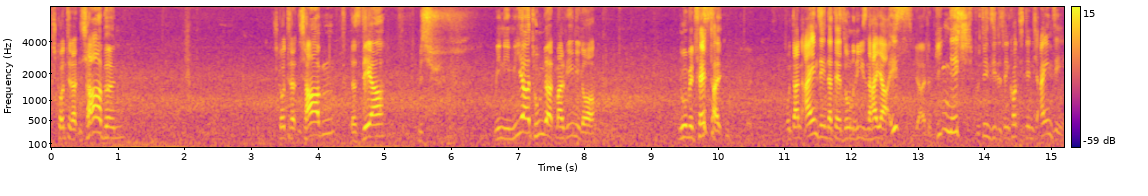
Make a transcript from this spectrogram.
ich konnte das nicht haben. Konnte das nicht haben, dass der mich minimiert, 100 mal weniger. Nur mit Festhalten. Und dann einsehen, dass der so ein Riesenhaier ist. Ja, das ging nicht. Verstehen Sie, deswegen konnte ich den nicht einsehen.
